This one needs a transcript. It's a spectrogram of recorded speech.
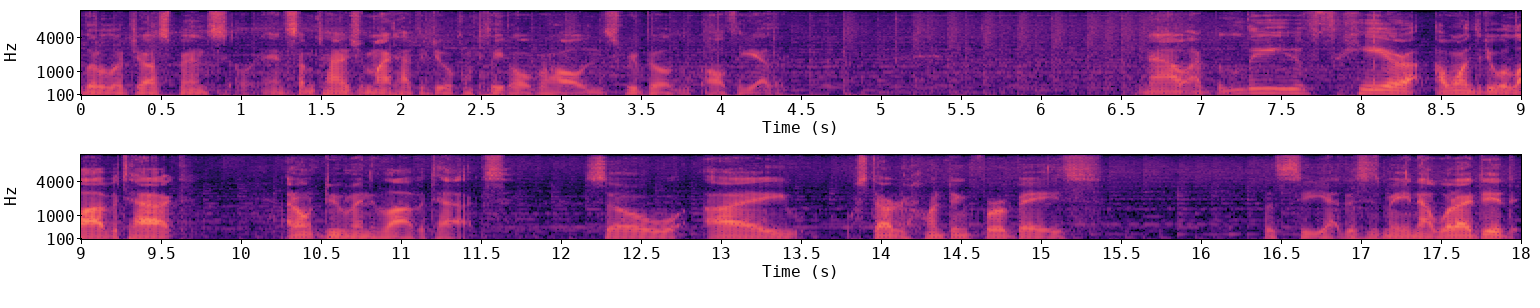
little adjustments, and sometimes you might have to do a complete overhaul and just rebuild altogether. Now, I believe here I wanted to do a live attack. I don't do many live attacks. So I started hunting for a base. Let's see, yeah, this is me. Now what I did,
